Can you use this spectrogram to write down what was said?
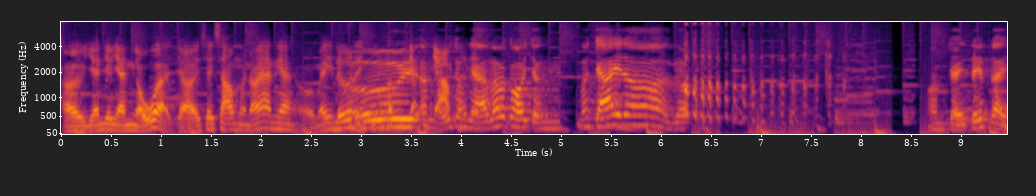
Ừ vậy anh vô nhà anh ngủ à. Trời ơi, xây xong rồi nói anh nha. Rồi mấy đứa này cứ ơi anh ngủ trong nhà đó coi chừng nó cháy đó. Rồi. Em chạy tiếp đây.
